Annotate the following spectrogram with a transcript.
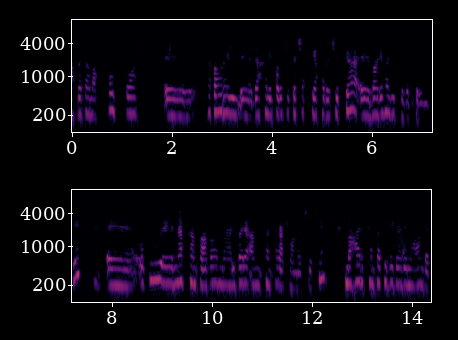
أفريقيا مفروض تطور الداخلي خود شركة شخصية خود شركة باري ما جيت تذكرني وكو ناب كان بابا ما البرا أم سنتر عشوان شركة ما هار كان باتي بقاعد نعندك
